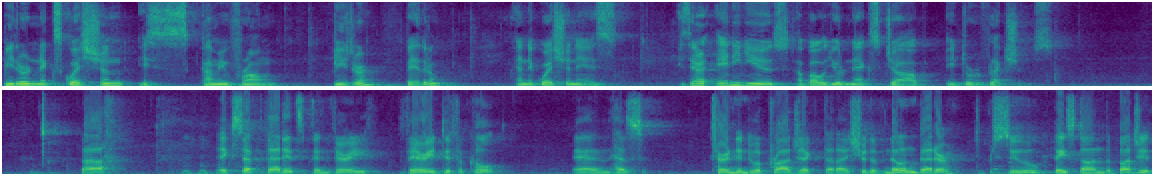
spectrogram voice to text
Peter, next question is coming from Peter, Pedro, and the question is, Is there any news about your next job InterReflections? Uh, except that it's been very, very difficult and has turned into a project that I should have known better to pursue based on the budget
